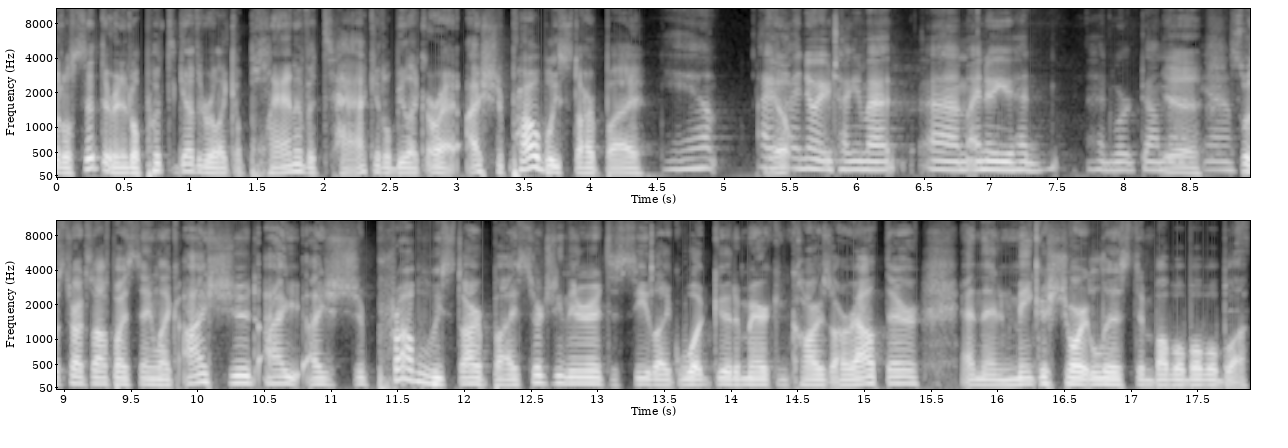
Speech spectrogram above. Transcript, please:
it'll sit there and it'll put together like a plan of attack it'll be like all right i should probably start by Yep. I, Yep. I know what you're talking about. Um, I know you had had worked on yeah. that. Yeah. So it starts off by saying like I should I I should probably start by searching the internet to see like what good American cars are out there and then make a short list and blah blah blah blah blah.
